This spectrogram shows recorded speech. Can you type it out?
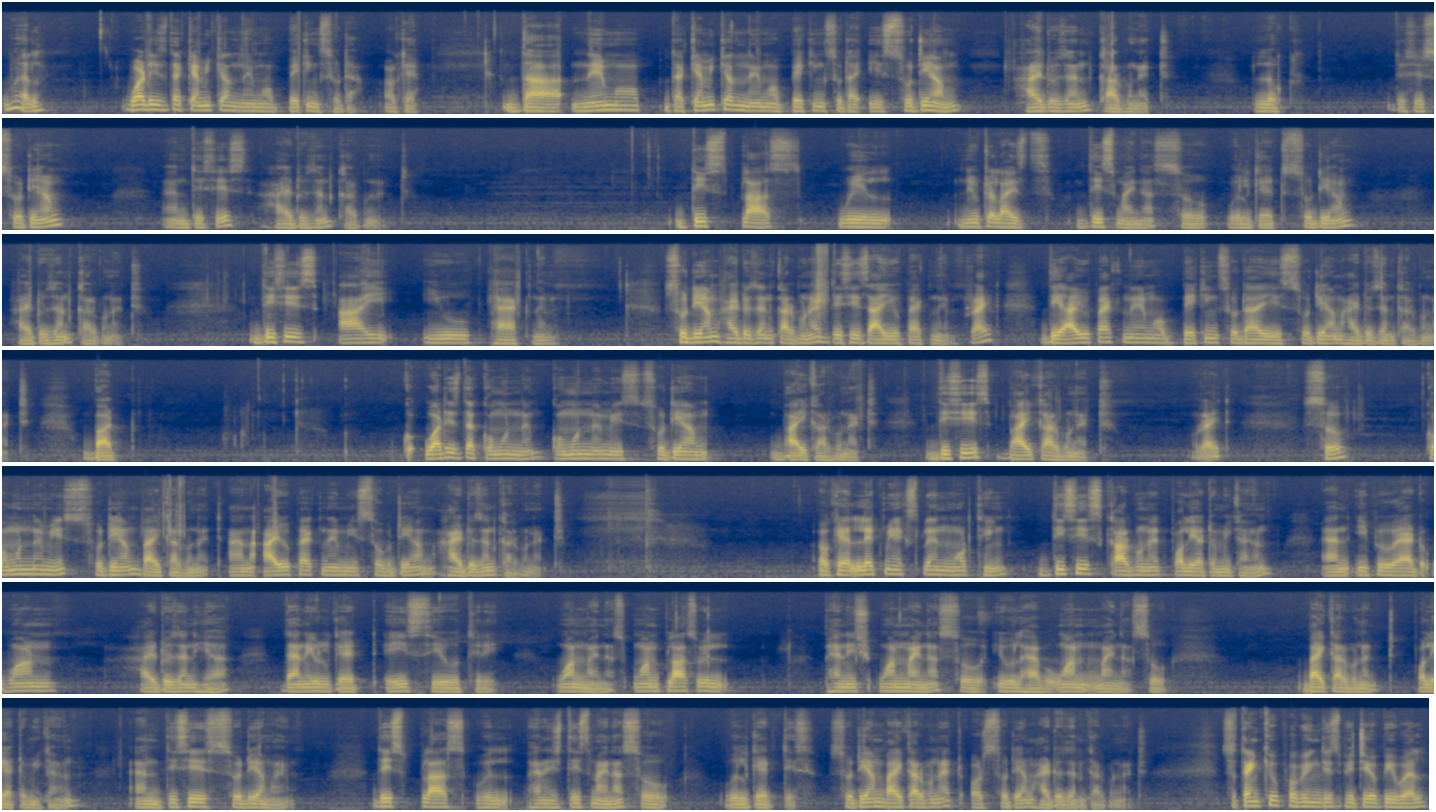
well what is the chemical name of baking soda? Okay. The name of the chemical name of baking soda is sodium hydrogen carbonate. Look this is sodium and this is hydrogen carbonate. This plus will neutralize this minus so we'll get sodium hydrogen carbonate. This is IUPAC name. Sodium hydrogen carbonate this is IUPAC name right? The IUPAC name of baking soda is sodium hydrogen carbonate. But what is the common name? Common name is sodium bicarbonate. This is bicarbonate right? So common name is sodium bicarbonate and IUPAC name is sodium hydrogen carbonate. Okay, let me explain more thing. This is carbonate polyatomic ion and if you add one hydrogen here then you will get HCO3 1 minus 1 plus will vanish 1 minus so you will have 1 minus so bicarbonate polyatomic ion and this is sodium ion. This plus will vanish this minus so we'll get this sodium bicarbonate or sodium hydrogen carbonate. So thank you for viewing this video be well.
